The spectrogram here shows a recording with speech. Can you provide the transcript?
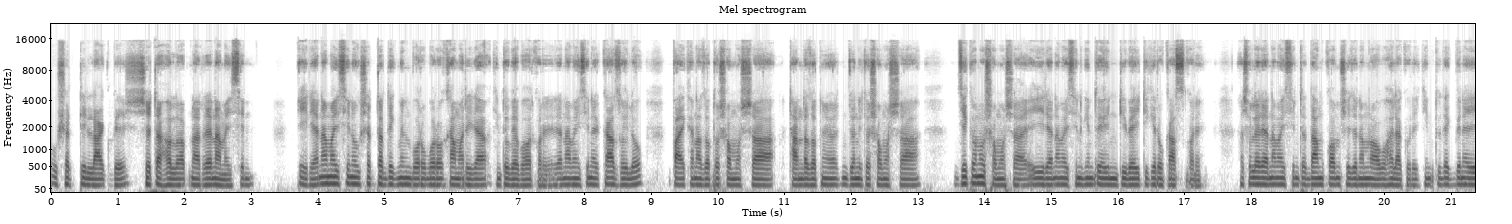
ঔষধটি লাগবে সেটা হলো আপনার রেনামাইসিন। এই রেনামাইসিন ঔষধটা দেখবেন বড় বড় খামারিরা কিন্তু ব্যবহার করে। রেনামাইসিনের কাজ হইল পায়খানা যত সমস্যা, ঠান্ডা জনিত সমস্যা যে কোনো সমস্যা, এই র্যানামাইসিন কিন্তু অ্যান্টিবায়োটিকেরও কাজ করে। আসলে র্যানামাইসিনটার দাম কম, সেজন্য আমরা অবহেলা করি। কিন্তু দেখবেন এই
